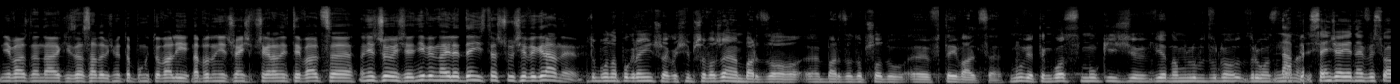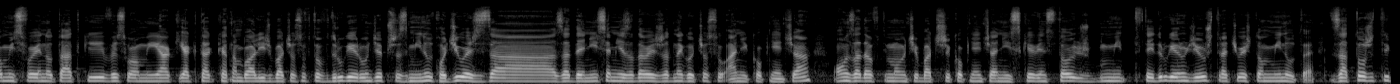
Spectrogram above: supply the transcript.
nieważne na jakiej zasady byśmy to punktowali, na pewno nie czułem się przegrany w tej walce. No nie czułem się, nie wiem na ile Denis też czuł się wygrany. To było na pograniczu, jakoś nie przeważałem. Uważałem bardzo, e, bardzo do przodu e, w tej walce. Mówię, ten głos mógł iść w jedną lub w drugą, w drugą Na, stronę. sędzia jeden wysłał mi swoje notatki, wysłał mi jak, jak ta, jaka tam była liczba ciosów, to w drugiej rundzie przez minutę chodziłeś za, za Denisem, nie zadałeś żadnego ciosu ani kopnięcia. On zadał w tym momencie chyba trzy kopnięcia niskie, więc to już mi, w tej drugiej rundzie już traciłeś tą minutę. Za to, że ty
